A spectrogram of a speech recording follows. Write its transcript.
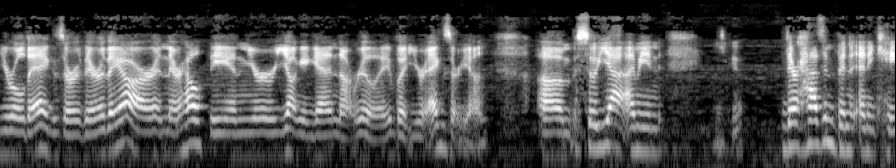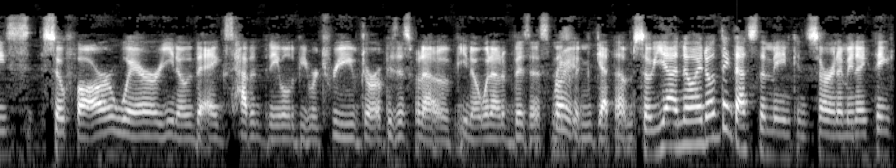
year old eggs are there. They are, and they're healthy, and you're young again. Not really, but your eggs are young. Um, so yeah, I mean there hasn't been any case so far where you know the eggs haven't been able to be retrieved or a business went out of you know went out of business and right. they couldn't get them. So yeah, no, I don't think that's the main concern. I mean, I think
